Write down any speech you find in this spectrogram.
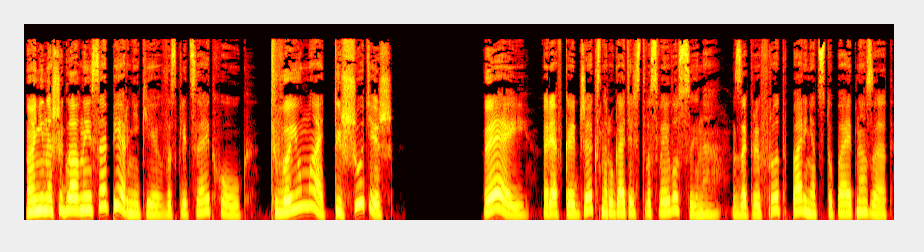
«Они наши главные соперники!» — восклицает Хоук. «Твою мать, ты шутишь?» «Эй!» — рявкает Джекс на ругательство своего сына. Закрыв рот, парень отступает назад.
